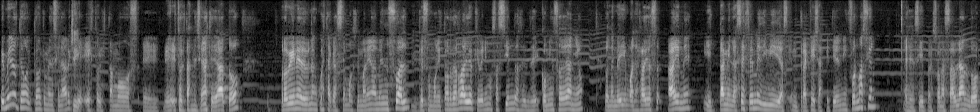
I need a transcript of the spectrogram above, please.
Primero tengo, tengo que mencionar que esto que estamos, eh, esto que estás mencionando, este dato, proviene de una encuesta que hacemos de manera mensual, que es un monitor de radio que venimos haciendo desde comienzo de año, donde medimos las radios AM y también las FM divididas entre aquellas que tienen información, es decir, personas hablando,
